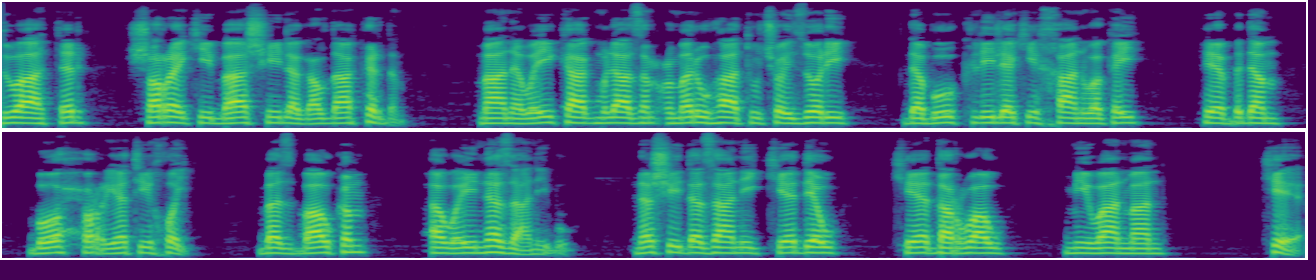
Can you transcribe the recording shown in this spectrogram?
دواتر شەڕێکی باشی لەگەڵدا کردم. مانەوەی کاک ملازم عومەر و هاتوچۆی زۆری، دەبوو کلیلێکی خانووەکەی پێ بدەم بۆ حڕیەتی خۆی بەس باوکم ئەوەی نەزانی بوو نەشی دەزانی کێ دێ و کێ دەڕوا و میوانمان کێیە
